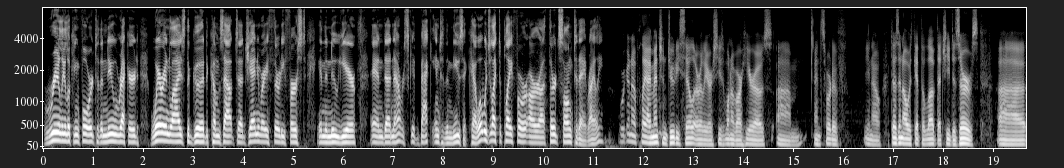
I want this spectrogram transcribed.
Really looking forward to the new record, Wherein Lies the Good. comes out uh, January 31st in the new year. And uh, now let's get back into the music. Uh, what would you like to play for our uh, third song today, Riley? We're going to play, I mentioned Judee Sill earlier. She's one of our heroes um, and sort of, you know, doesn't always get the love that she deserves. Uh,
